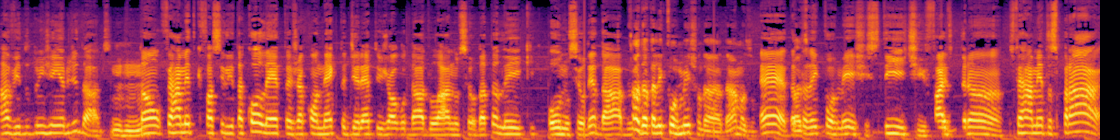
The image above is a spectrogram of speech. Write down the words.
a vida do engenheiro de dados. Uhum. Então, ferramenta que facilita a coleta, já conecta direto e joga o dado lá no seu Data Lake ou no seu DW. Ah, Data Lake Formation da, da Amazon. É, Data Lake Formation, Stitch, Fivetran, as ferramentas para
